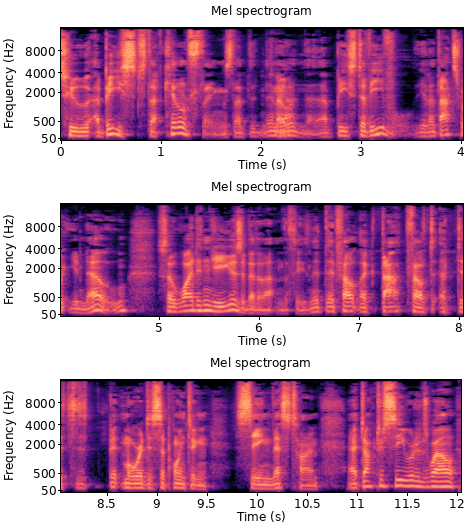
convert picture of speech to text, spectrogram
to a beast that kills things, that, you know, a beast of evil. You know, that's what you know. So why didn't you use a bit of that in the season? It, it felt like that felt a dis- bit more disappointing seeing this time. Uh, Dr. Seward as well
